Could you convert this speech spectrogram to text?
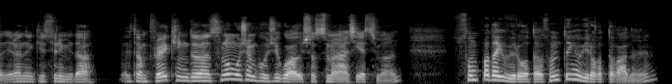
breaking dawn이라는 기술입니다. 일단 breaking dawn 슬로모션 보시고 오셨으면 아시겠지만 손바닥 위로 갔다가 손등이 위로 갔다가 하는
